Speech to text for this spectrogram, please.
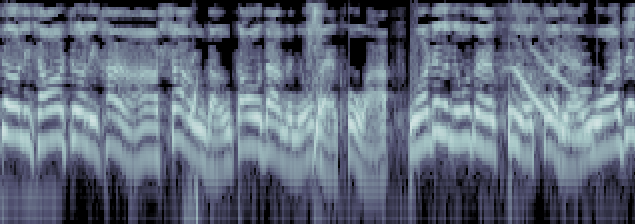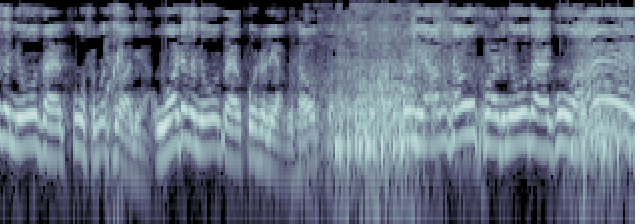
这里瞧，这里看啊，上等高档的牛仔裤啊！我这个牛仔裤有特点，我这个牛仔裤什么特点？我这个牛仔裤是两条腿，是两条腿的牛仔裤啊！哎，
